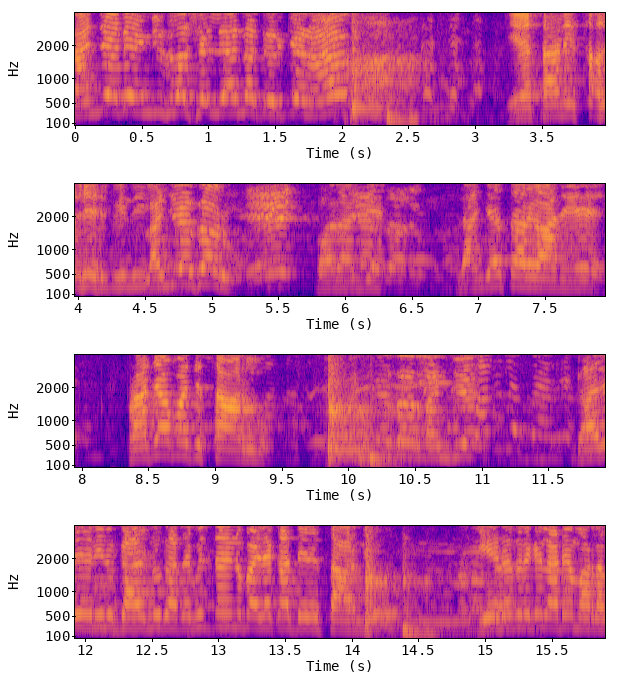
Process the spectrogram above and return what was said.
లంచ్ అంటే ఇంగ్లీష్లో షెల్లి అన్నట్టు ఎరికేనా ఏ సార్ చదువు నేర్పింది? లంచ్ చేశారు. ఓ లంజే లంజేస్తారు కాదే. ప్రజాపతి సారు. గదే నేను నువ్వు గత పిలుతా నేను బయట కద్దే సార్ ఏడదరికి వెళ్ళాడే మరలా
